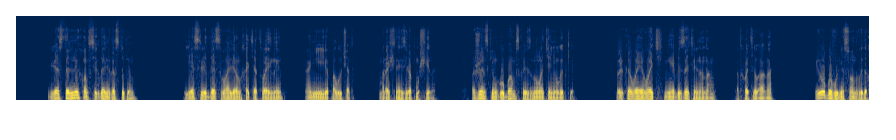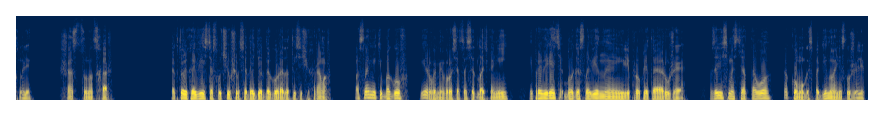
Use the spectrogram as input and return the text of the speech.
Для остальных он всегда недоступен. Если Десвалион хотят войны, они ее получат мрачно изрек мужчина. По женским губам скользнула тень улыбки. «Только воевать не обязательно нам», — подхватила она. И оба в унисон выдохнули. «Шасцунацхар». Как только весть о случившемся дойдет до города тысячи храмов, посланники богов первыми бросятся седлать коней и проверять благословенное или проклятое оружие, в зависимости от того, какому господину они служили.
